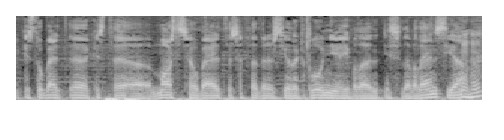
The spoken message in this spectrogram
aquesta, obert, eh, aquesta mostra s'ha obert a la Federació de Catalunya i, Valen i de València, uh -huh.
